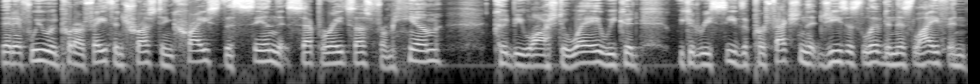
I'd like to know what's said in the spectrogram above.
that if we would put our faith and trust in Christ, the sin that separates us from him could be washed away. We could we could receive the perfection that Jesus lived in this life and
